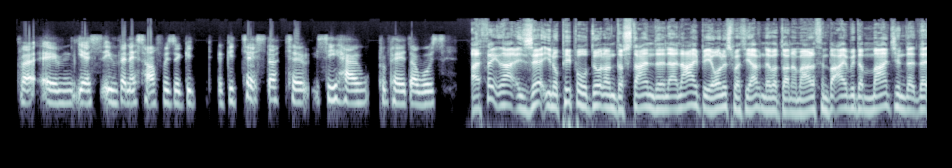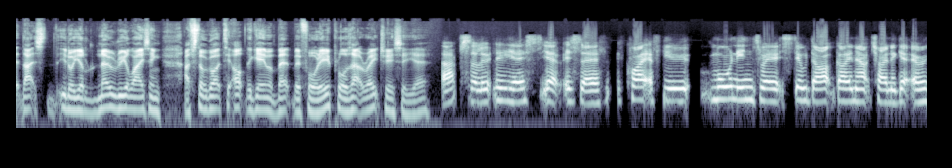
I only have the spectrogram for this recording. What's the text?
but um, yes, Inverness half was a good a good tester to see how prepared I was. I think that is it. You know, people don't understand, and, and I'd be honest with you, I've never done a marathon, but I would imagine that, that that's, you know, you're now realising I've still got to up the game a bit before April. Is that right, Tracy? Yeah. Absolutely, yes. Yeah, it's uh, quite a few mornings where it's still dark going out trying to get a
